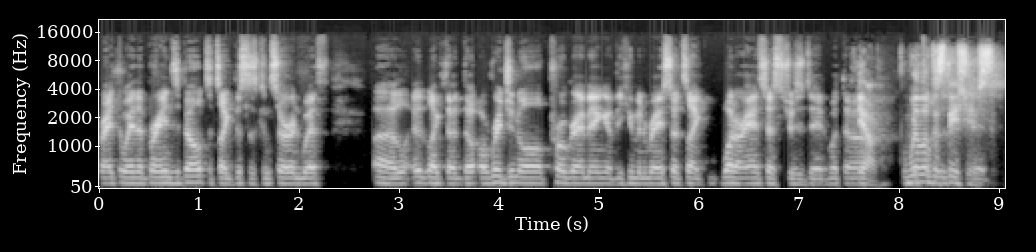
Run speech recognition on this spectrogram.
right? The way the brain's built, it's like this is concerned with uh, like the, the original programming of the human race. So it's like what our ancestors did, what the yeah will of the species. Did.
